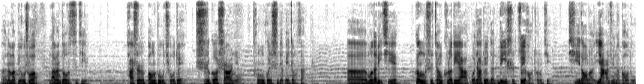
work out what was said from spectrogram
呃，那么比如说莱万多夫斯基，他是帮助球队时隔十二年重回世界杯正赛。呃，莫德里奇更是将克罗地亚国家队的历史最好成绩提到了亚军的高度。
